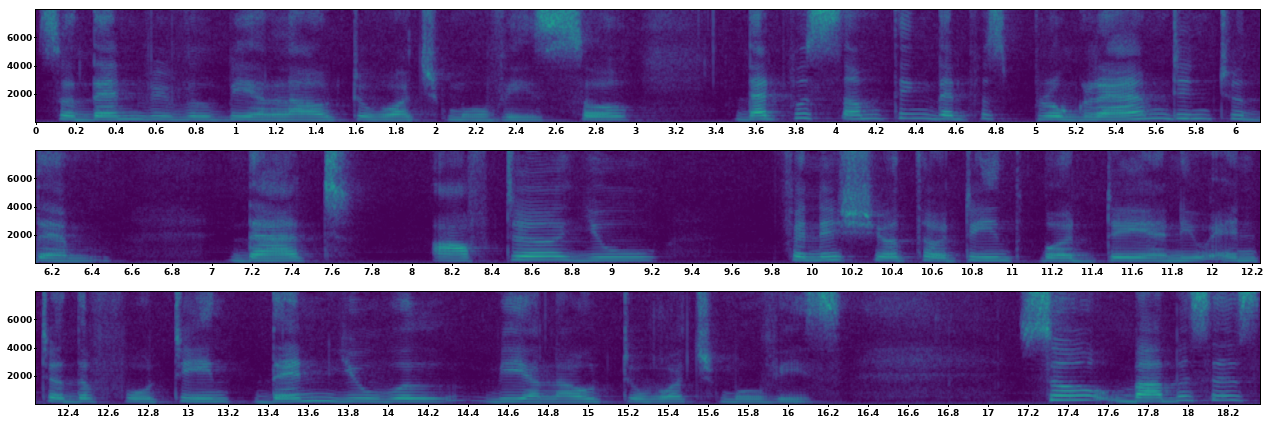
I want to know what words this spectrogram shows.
so then we will be allowed to watch movies so that was something that was programmed into them that after you finish your 13th birthday and you enter the 14th then you will be allowed to watch movies so baba says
